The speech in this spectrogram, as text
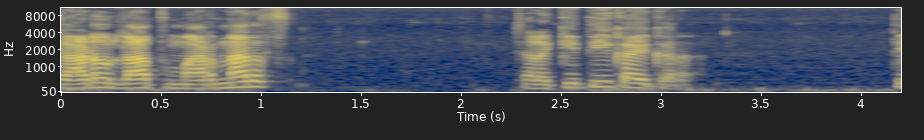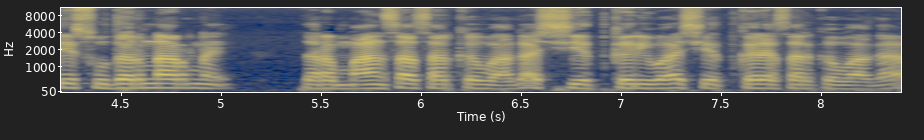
गाढव लात मारणारच. त्याला किती काय करा ते सुधारणार नाही. जरा माणसासारखं वागा शेतकरी व्हा शेतकऱ्यासारखं वागा.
